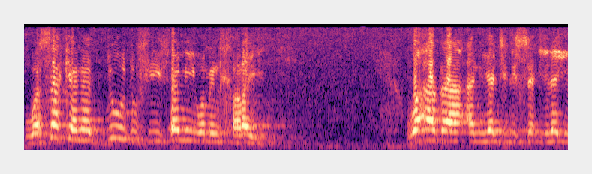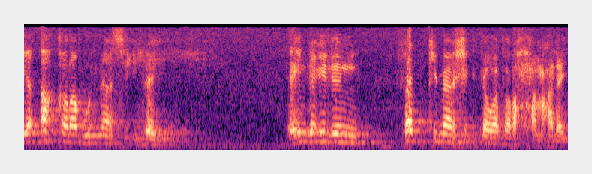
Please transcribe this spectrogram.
وسكن الدود في فمي ومن خري. وأبى أن يجلس إلي أقرب الناس إلي. عندئذ فابك ما شئت وترحم علي.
